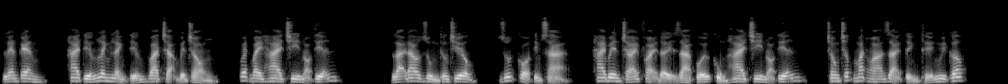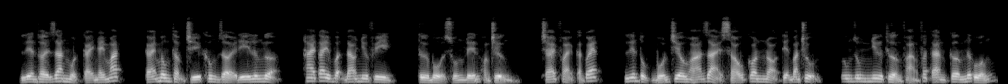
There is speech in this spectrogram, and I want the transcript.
Len keng, hai tiếng lanh lảnh tiếng va chạm bên trong, quét bay hai chi nọ tiễn. Lại đao dùng thương chiêu, rút cỏ tìm xả hai bên trái phải đẩy ra cuối cùng hai chi nọ tiễn, trong chớp mắt hóa giải tình thế nguy cấp. Liền thời gian một cái nháy mắt cái mông thậm chí không rời đi lưng ngựa, hai tay vận đao như phi, từ bổ xuống đến khoảng trừng trái phải cắt quét, liên tục bốn chiêu hóa giải sáu con nọ tiện bắn trụn ung dung như thường phảng phất ăn cơm nước uống.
